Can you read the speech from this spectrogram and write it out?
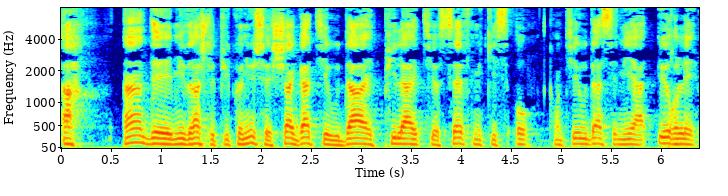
Ah, un des midrash les plus connus, c'est Shagat Yehuda et Pila Yosef O. Quand Yehuda s'est mis à hurler,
